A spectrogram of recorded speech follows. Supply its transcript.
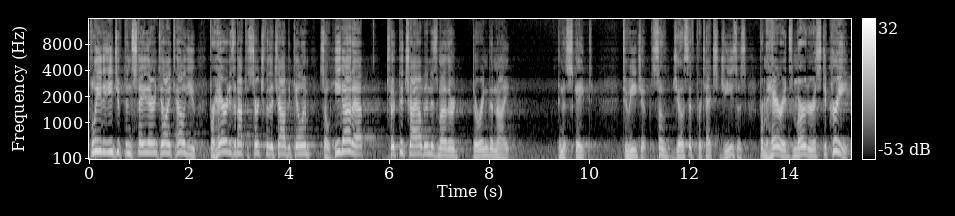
flee to Egypt and stay there until I tell you. For Herod is about to search for the child to kill him. So he got up, took the child and his mother during the night, and escaped to Egypt. So Joseph protects Jesus from Herod's murderous decree.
